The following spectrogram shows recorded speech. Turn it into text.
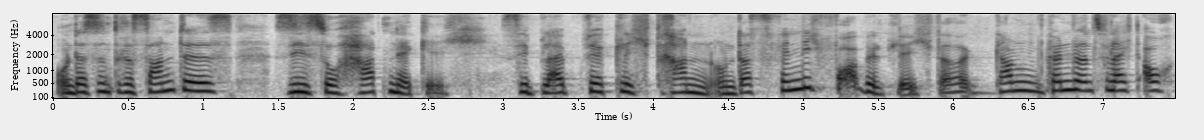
Und das Interessante ist, sie ist so hartnäckig. Sie bleibt wirklich dran. Und das finde ich vorbildlich. Da kann, können wir uns vielleicht auch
